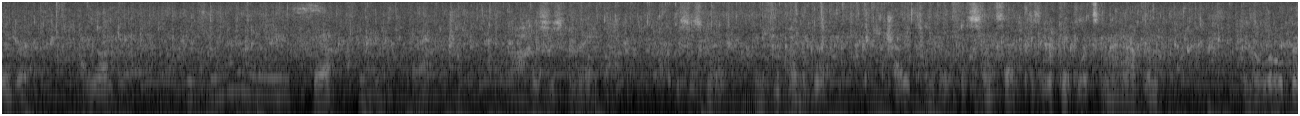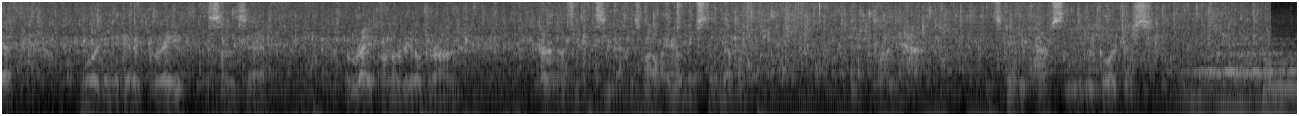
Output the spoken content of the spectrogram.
Later. How do you like it? Yeah? Yeah. Oh, this is great. This is great. And if you come here, try to come here for sunset because look at what's going to happen in a little bit. We're going to get a great sunset right on the Rio Grande. I don't know if you can see that as well. Here, let me stand up a bit. Oh, yeah. It's to be absolutely gorgeous.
